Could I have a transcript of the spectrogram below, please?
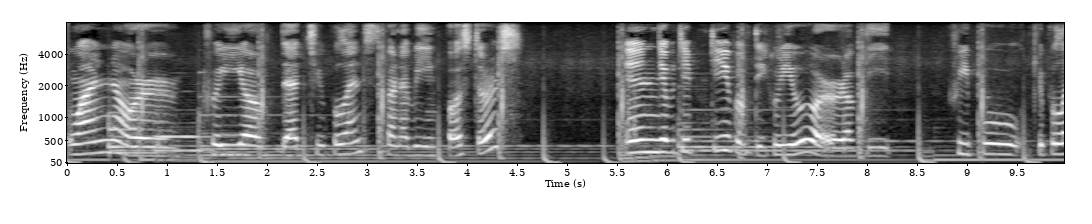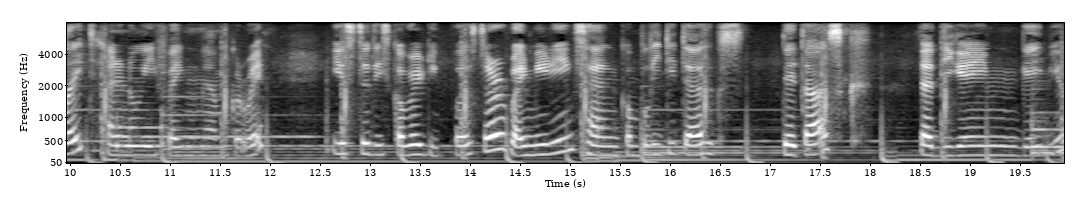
one or three of that tripulants gonna be imposters. And the objective of the crew or of the triple tripulate i don't know if i'm correct is to discover the imposter by meetings and complete the tasks the task that the game gave you.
